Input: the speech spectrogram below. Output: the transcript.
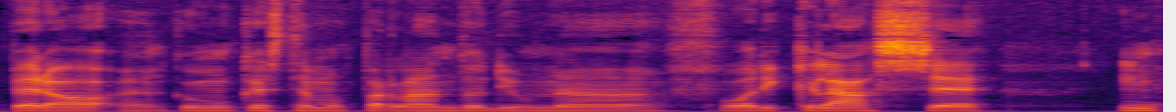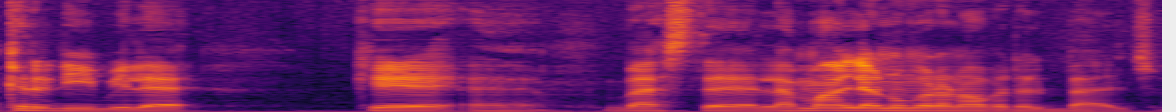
però eh, comunque stiamo parlando di una fuoriclasse incredibile che eh, veste la maglia numero 9 del Belgio.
